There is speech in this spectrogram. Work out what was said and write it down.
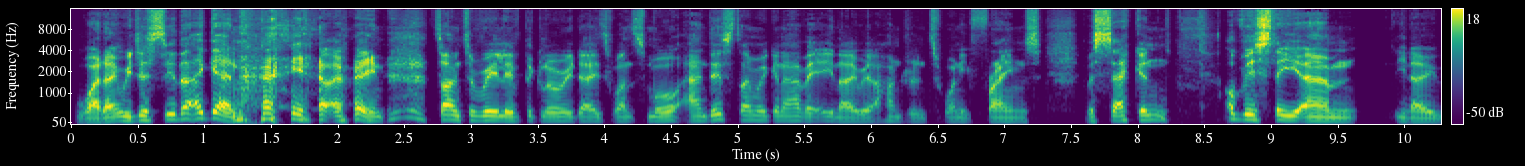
Why don't we just do that again? you know what I mean? Time to relive the glory days once more. And this time we're going to have it, you know, at 120 frames per second. Obviously, um, you know,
